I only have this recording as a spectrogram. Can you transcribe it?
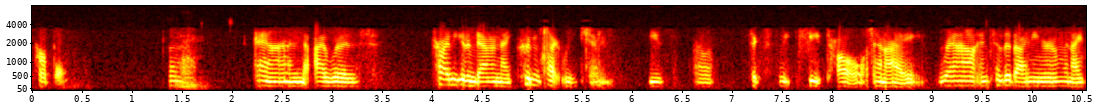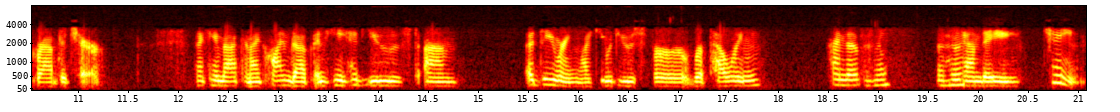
purple. Wow. And I was trying to get him down, and I couldn't quite reach him. He's uh, six feet, feet tall, and I ran out into the dining room, and I grabbed a chair. I came back, and I climbed up, and he had used um, a D-ring like you would use for rappelling, kind of, and a chain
